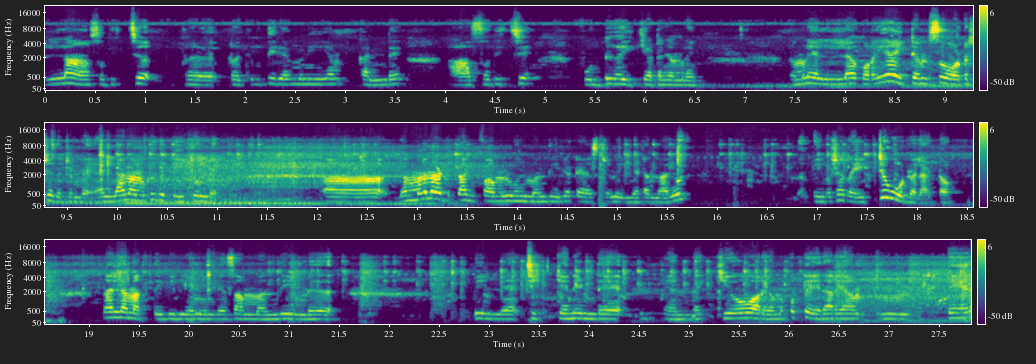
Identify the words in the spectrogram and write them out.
എല്ലാം ആസ്വദിച്ച് പ്രകൃതി രമണീയം കണ്ട് ആസ്വദിച്ച് ഫുഡ് കഴിക്കട്ടെ നമ്മൾ നമ്മൾ എല്ലാ കുറേ ഐറ്റംസ് ഓർഡർ ചെയ്തിട്ടുണ്ട്. എല്ലാം നമുക്ക് കിട്ടിയിട്ടുണ്ട്. നമ്മുടെ നാട്ടിലത്തെ അൽഫാമും കുഴിമന്തീന്റെ ടേസ്റ്റൊന്നും ഇല്ല എന്നാലും. പിന്നെ പക്ഷേ റേറ്റ് കൂടുതലാണ് കേട്ടോ നല്ല മത്തി ബിരിയാണി ഉണ്ട് സമ്മന്തി ഉണ്ട് പിന്നെ ചിക്കൻ ഉണ്ട് എന്തൊക്കെയോ അറിയാം. നമുക്ക് പേരറിയാം പേര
